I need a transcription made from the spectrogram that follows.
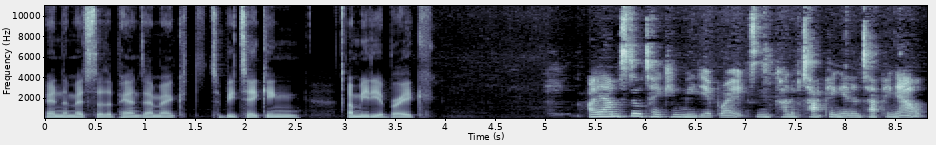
in the midst of the pandemic to be taking a media break I am still taking media breaks and kind of tapping in and tapping out.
